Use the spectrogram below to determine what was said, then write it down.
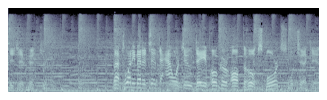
TJ Pittinger. About 20 minutes into hour two, Dave Hooker off the hook sports. We'll check in.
